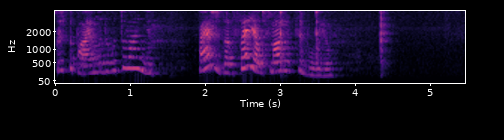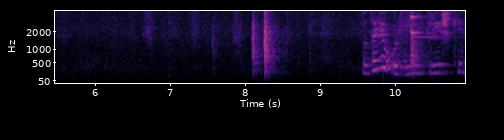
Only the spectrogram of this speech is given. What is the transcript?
Приступаємо до готування. Перш за все я обсмажу цибулю. Додаю олії трішки.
